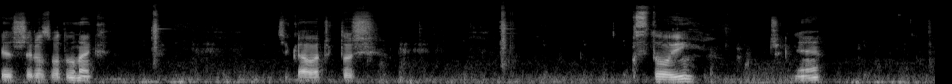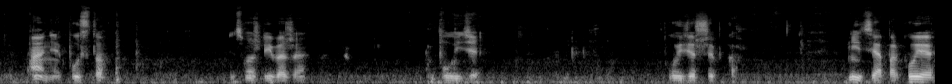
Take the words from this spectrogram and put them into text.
Pierwszy rozładunek. Ciekawe, czy ktoś stoi, czy nie. A nie, pusto. Więc możliwe, że pójdzie. Pójdzie szybko. Nic, ja parkuję,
